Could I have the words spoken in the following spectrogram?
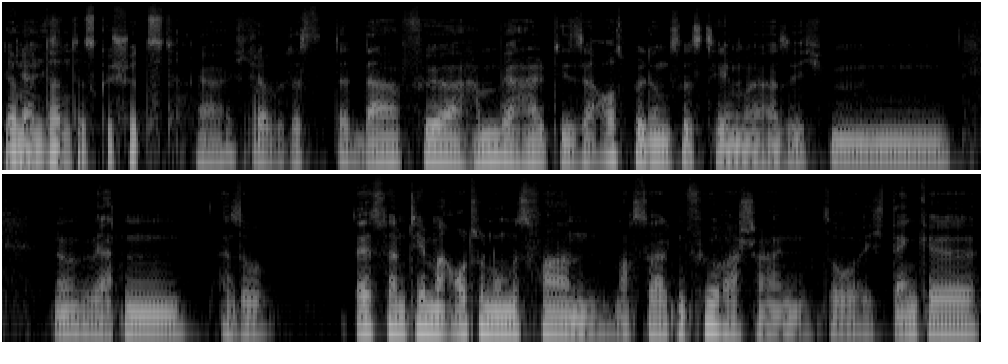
der ja, Mandant ich, ist geschützt. Ja, ich glaube, dass dafür haben wir halt diese Ausbildungssysteme. Also ich, mh, mm, ne, wir hatten, also selbst beim Thema autonomes Fahren machst du halt einen Führerschein. So, ich denke,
